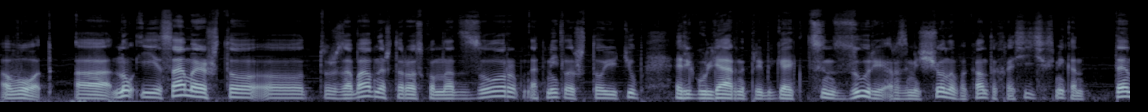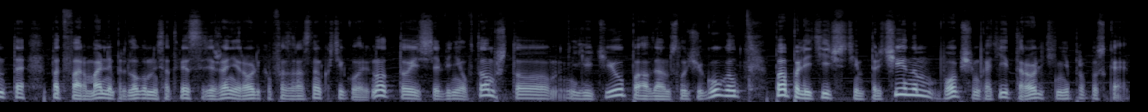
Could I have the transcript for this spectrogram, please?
Вот. А, ну и самое, что э, тоже забавно, что Роскомнадзор отметил, что YouTube регулярно прибегает к цензуре размещенных в аккаунтах российских СМИ контента контента под формальным предлогом несоответствия содержания роликов возрастной категории. Ну, то есть обвинил в том, что YouTube, а в данном случае Google, по политическим причинам, в общем, какие-то ролики не пропускают.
